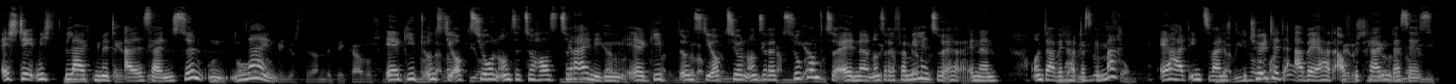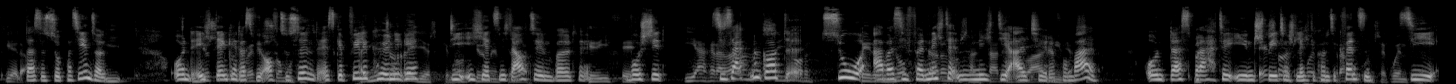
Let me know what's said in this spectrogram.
es steht nicht, bleib mit all seinen Sünden. Nein. Er gibt uns die Option, unser Zuhause zu reinigen. Er gibt uns die Option, unsere Zukunft zu ändern, unsere Familien zu ändern. Und David hat das gemacht. Er hat ihn zwar nicht getötet, aber er hat aufgetragen, dass es, dass es so passieren soll. Und ich denke, dass wir oft so sind. Es gibt viele Könige, die ich jetzt nicht aufzählen wollte, wo steht, sie sagten Gott zu, aber sie vernichteten nicht die Altäre vom Baal. Und das brachte ihnen später schlechte Konsequenzen. Sie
